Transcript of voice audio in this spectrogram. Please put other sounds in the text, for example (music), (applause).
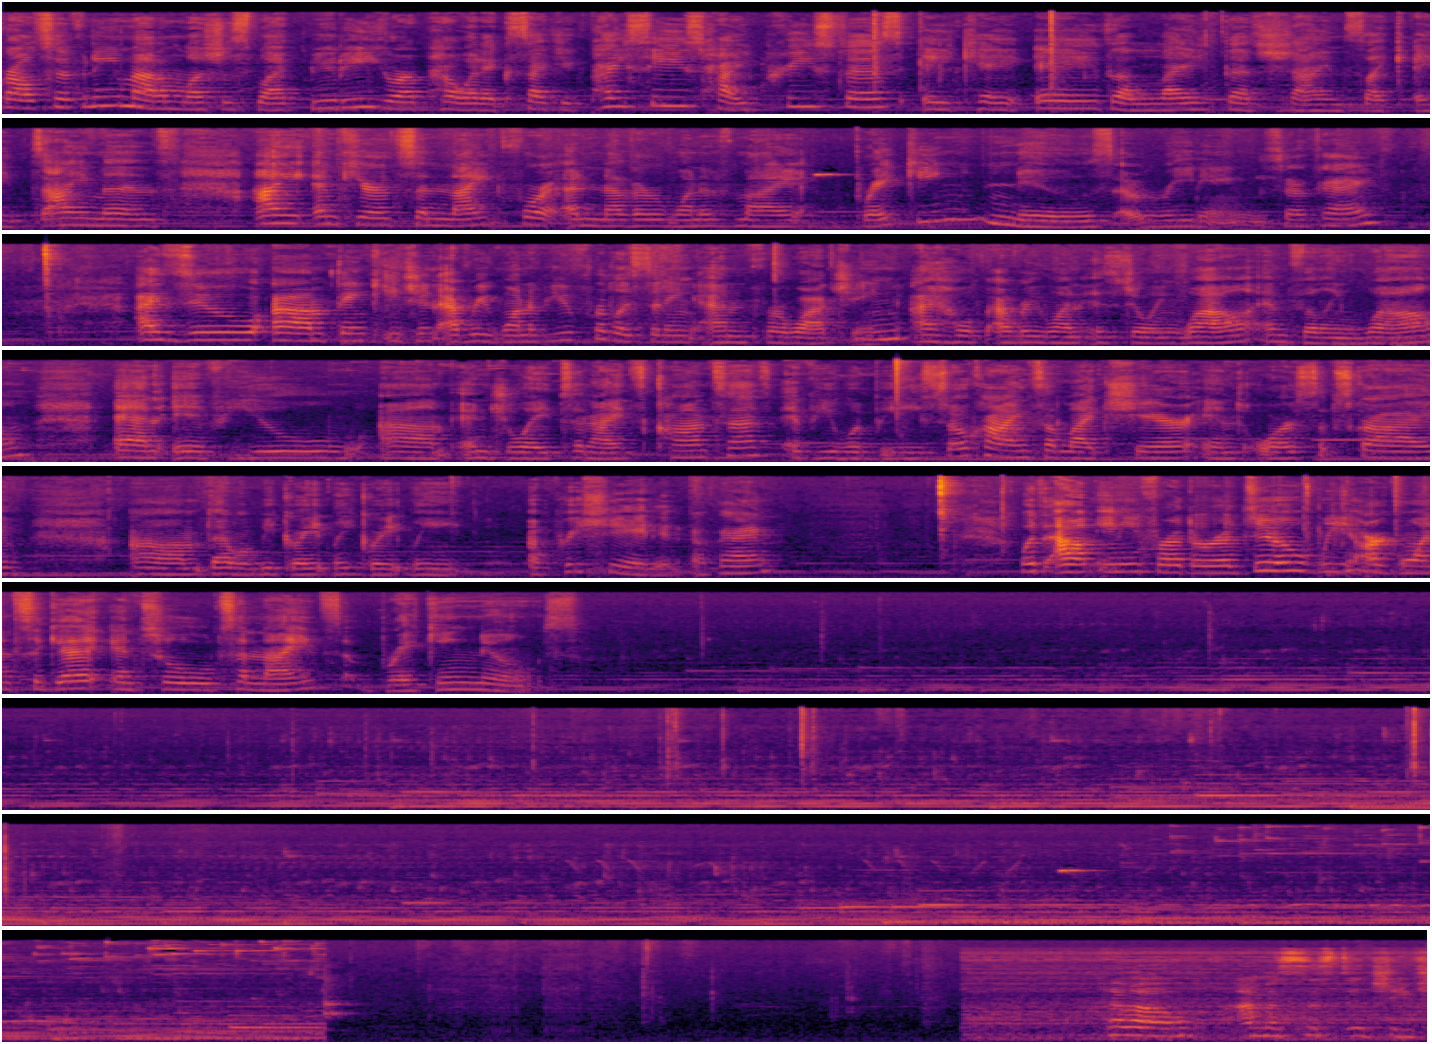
your girl Tiffany, Madam Luscious Black Beauty, your poetic psychic Pisces, High Priestess, aka the light that shines like a diamond. I am here tonight for another one of my breaking news readings, okay? I do um, thank each and every one of you for listening and for watching. I hope everyone is doing well and feeling well. And if you um, enjoyed tonight's content, if you would be so kind to like, share, and or subscribe, um, that would be greatly, greatly appreciated, okay? Without any further ado, we are going to get into tonight's breaking news.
